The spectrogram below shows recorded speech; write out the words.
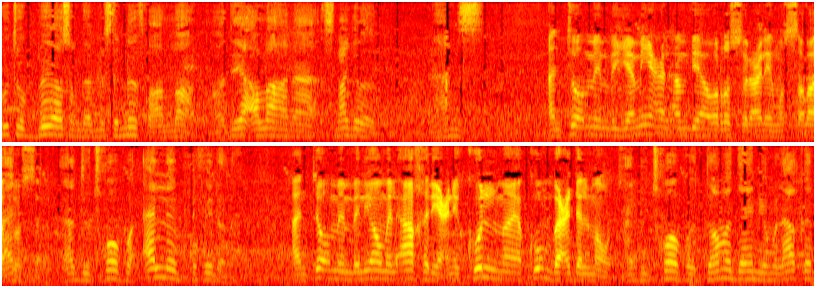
كتب الله الله أن تؤمن بجميع الأنبياء والرسل عليهم الصلاة والسلام. أن تؤمن باليوم الآخر يعني كل ما يكون بعد الموت. يوم الآخر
